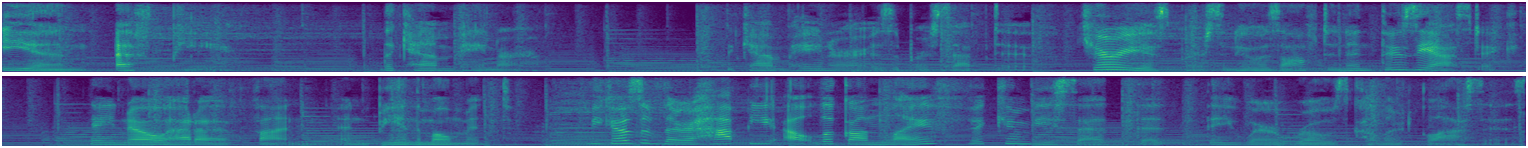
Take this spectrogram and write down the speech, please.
ENFP, the campaigner. The campaigner is a perceptive, curious person who is often enthusiastic. They know how to have fun and be in the moment. Because of their happy outlook on life, it can be said that they wear rose-colored glasses,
